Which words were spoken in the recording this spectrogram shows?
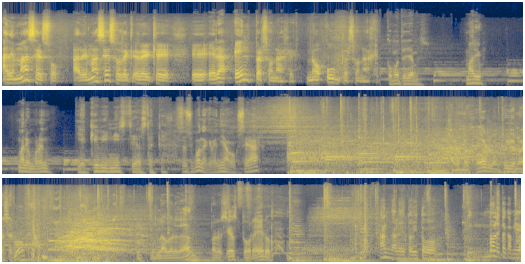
además eso, además eso, de que, de que, eh, era el personaje, no un personaje. ¿Cómo te llamas? Mario. Mario Moreno. ¿Y a qué viniste hasta acá? Se supone que venía a boxear. A lo mejor lo tuyo no es el box. Pues la verdad, parecías torero. Ándale, Torito. No le toca miedo.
